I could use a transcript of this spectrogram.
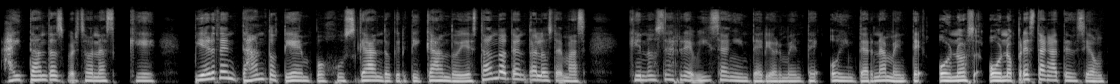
hay tantas personas que pierden tanto tiempo juzgando, criticando y estando atento a los demás que no se revisan interiormente o internamente o no, o no prestan atención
